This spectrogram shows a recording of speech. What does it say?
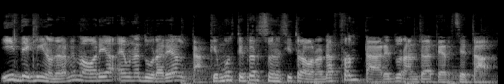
Il declino della memoria è una dura realtà che molte persone si trovano ad affrontare durante la terza età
